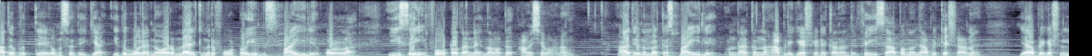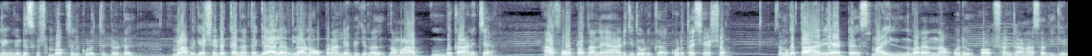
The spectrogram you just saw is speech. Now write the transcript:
അത് പ്രത്യേകം ശ്രദ്ധിക്കുക. ഇതുപോലെ നോർമലായിരിക്കുന്നൊരു ഫോട്ടോയും സ്മൈൽ ഉള്ള ഈ സെയിം ഫോട്ടോ തന്നെ നമുക്ക് ആവശ്യമാണ്. ആദ്യം നമുക്ക് സ്മൈൽ ഉണ്ടാക്കുന്ന ആപ്ലിക്കേഷൻ എടുക്കുന്നത് ഫേസ് ആപ്പ് എന്ന് പറഞ്ഞ ആപ്ലിക്കേഷനാണ് ഈ ആപ്ലിക്കേഷൻ ലിങ്ക് ഡിസ്ക്രിപ്ഷൻ ബോക്സിൽ കൊടുത്തിട്ടുണ്ട്. നമ്മൾ ആപ്ലിക്കേഷൻ എടുക്കാൻ നേരത്തെ ഗ്യാലറിയിലാണ് ഓപ്പൺ ആയി ലഭിക്കുന്നത്. നമ്മൾ ആ മുമ്പ് കാണിച്ച ആ ഫോട്ടോ തന്നെ ആഡ് ചെയ്ത് കൊടുക്കുക. കൊടുത്ത ശേഷം നമുക്ക് താഴെയായിട്ട് സ്മൈൽ എന്ന് പറയുന്ന ഒരു ഓപ്ഷൻ കാണാൻ സാധിക്കും.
